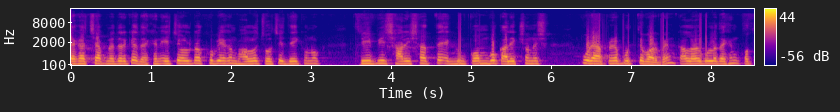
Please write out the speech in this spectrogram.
দেখাচ্ছে আপনাদেরকে। দেখেন, এই চলটা খুবই এখন ভালো চলছে। যে কোনো থ্রি পিস শাড়ির সাথে একদম কম্বো কালেকশনে পরে আপনারা পরতে পারবেন। কালারগুলো দেখেন কত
